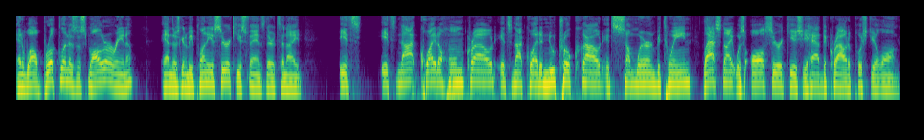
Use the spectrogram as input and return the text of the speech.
And while Brooklyn is a smaller arena, and there's going to be plenty of Syracuse fans there tonight, it's it's not quite a home crowd. It's not quite a neutral crowd. It's somewhere in between. Last night was all Syracuse. You had the crowd. It pushed you along.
